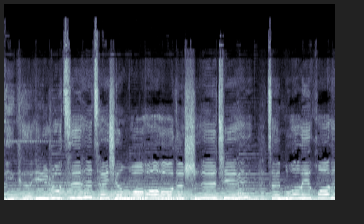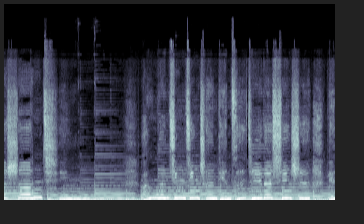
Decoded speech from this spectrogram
你可以如此猜想我的世界，在茉莉花的深情。安安静静沉淀自己的心事，点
